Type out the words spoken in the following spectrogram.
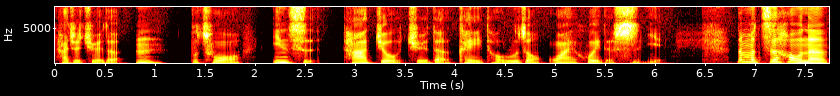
他就觉得嗯不错，因此。他就觉得可以投入这种外汇的事业。那么之后呢，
